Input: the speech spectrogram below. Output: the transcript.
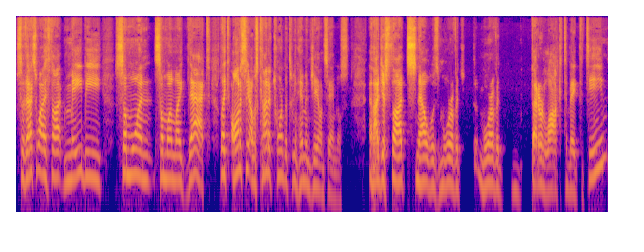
So that's why I thought maybe someone someone like that. Like honestly, I was kind of torn between him and Jaylen Samuels, and I just thought Snell was more of a more of a better lock to make the team,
